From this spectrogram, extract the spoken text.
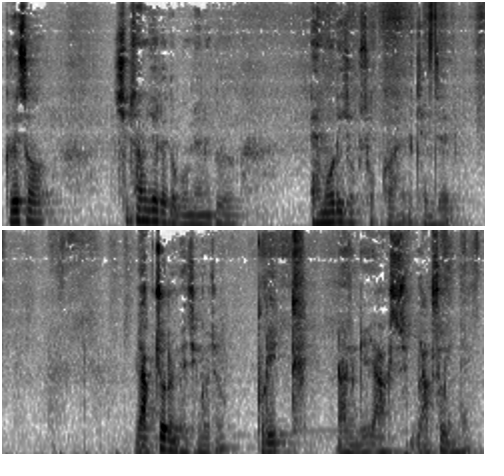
그래서 13절에도 보면 그 에모리 족속과 이렇게 이제 약조를 맺은 거죠. 브리트라는 게 약속, 약속인데.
